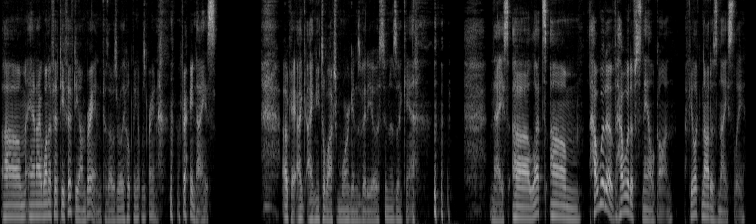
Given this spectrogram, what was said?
Um, and I won a 50-50 on brain because I was really hoping it was brain. Very nice. Okay, I, I need to watch Morgan's video as soon as I can. nice. Uh let's um how would have how would have snail gone? I feel like not as nicely.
